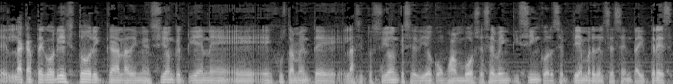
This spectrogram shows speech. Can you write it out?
eh, la categoría histórica, la dimensión que tiene eh, eh, justamente la situación que se dio con Juan Bosch ese 25 de septiembre del 63.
